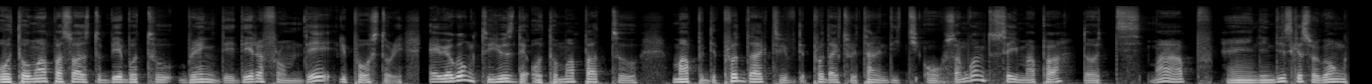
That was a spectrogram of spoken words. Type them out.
automapper so as to be able to bring the data from the repository. And we're going to use the automapper to map the product with the product return DTO. So I'm going to say mapper dot map and in this case we're going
